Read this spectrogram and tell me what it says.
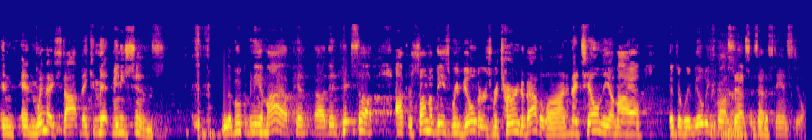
And, and when they stop, they commit many sins. And the book of Nehemiah uh, then picks up after some of these rebuilders return to Babylon and they tell Nehemiah that the rebuilding process is at a standstill.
